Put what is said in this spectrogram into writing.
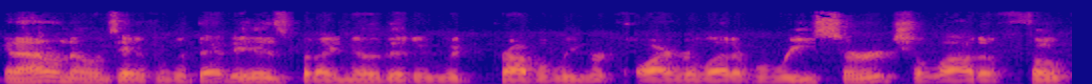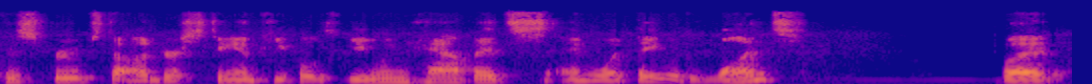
and I don't know exactly what that is, but I know that it would probably require a lot of research, a lot of focus groups to understand people's viewing habits and what they would want. But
